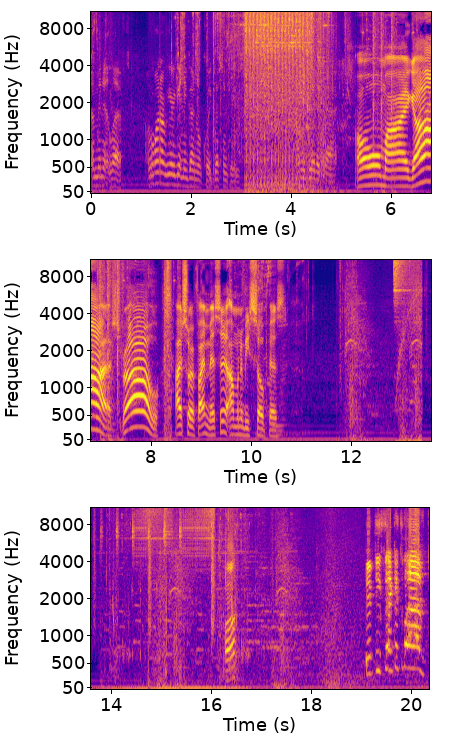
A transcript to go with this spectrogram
A minute left. I'm going over here getting a gun real quick, just in case. I'm gonna get attacked. Oh my gosh, bro. I swear, if I miss it, I'm gonna be so pissed. Huh? 50 seconds left!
